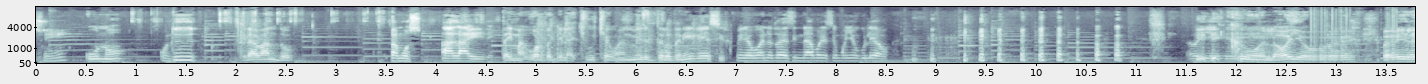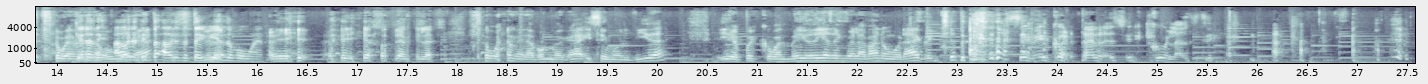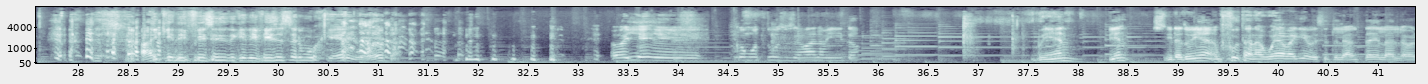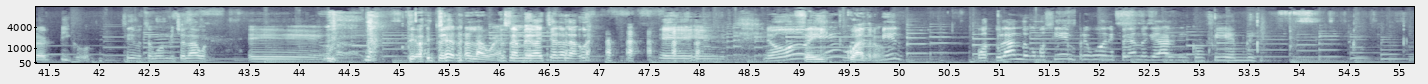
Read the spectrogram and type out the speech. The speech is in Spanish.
Sí, 1, Uno. grabando? estamos al aire. Estáis más gordo que la chucha, weón. Mira, te lo tenía que decir. Mira, bueno, no te voy a decir nada por ese moño culeado. Oye, Es como el hoyo, weón. Oye, esta weá ¿qué me hora la te- pongo ahora, te, ahora te estoy viendo, pues, weón. Oye, oye, ahora me la, esta weá me la pongo acá y se me olvida. Y después, como al mediodía, tengo la mano morada, concha Se me corta la circulación. Ay, qué difícil, qué difícil ser mujer, weón. Oye, eh, ¿cómo estuvo su semana, amiguito? Bien, bien. ¿Y la tuya? Puta la weá, ¿para qué? Pues se te levanta de la, la hora del pico. Sí, pues este weón me echó el agua. Eh, Te va a echar a la weá. o sea, me va a echar al agua. Eh, no, Seis, bien. Postulando como siempre, weón, esperando que alguien confíe en mí.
